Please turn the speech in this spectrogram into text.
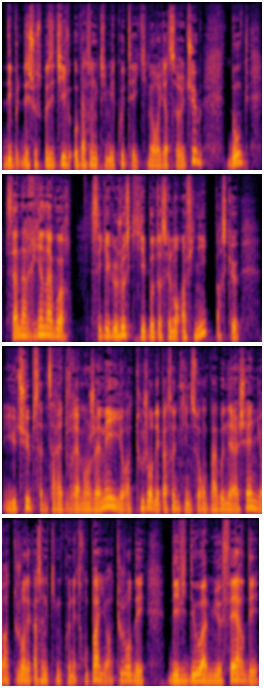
des, des choses positives aux personnes qui m'écoutent et qui me regardent sur YouTube. Donc ça n'a rien à voir c'est quelque chose qui est potentiellement infini parce que YouTube, ça ne s'arrête vraiment jamais. Il y aura toujours des personnes qui ne seront pas abonnées à la chaîne. Il y aura toujours des personnes qui me connaîtront pas. Il y aura toujours des, des vidéos à mieux faire, des,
